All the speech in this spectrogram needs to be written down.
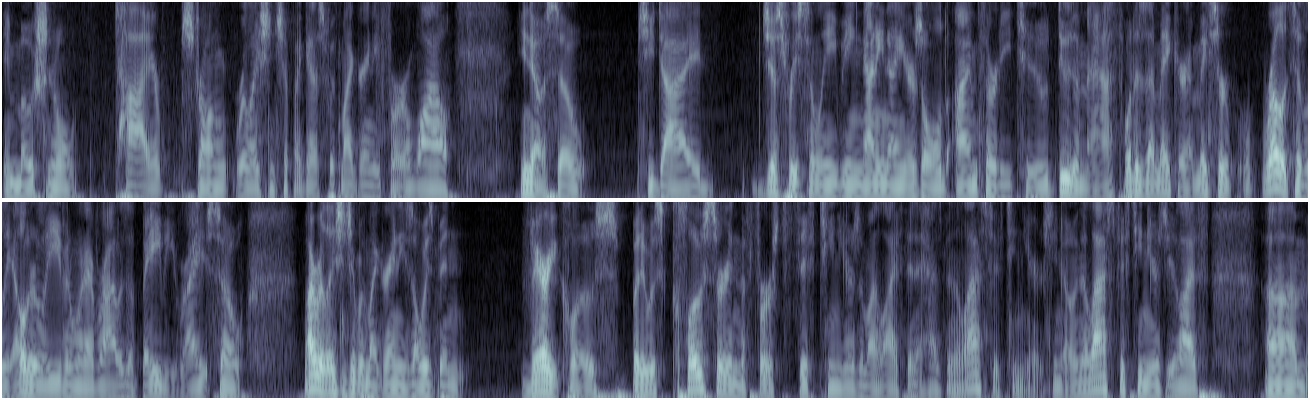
emotional tie or strong relationship, I guess, with my granny for a while. You know, so she died just recently, being 99 years old. I'm 32. Do the math. What does that make her? It makes her relatively elderly, even whenever I was a baby, right? So my relationship with my granny has always been very close, but it was closer in the first 15 years of my life than it has been the last 15 years. You know, in the last 15 years of your life, um,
